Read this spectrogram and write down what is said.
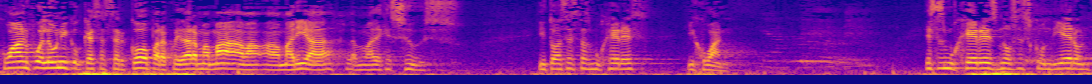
Juan fue el único que se acercó para cuidar a mamá, a María, la mamá de Jesús. Y todas estas mujeres y Juan. Estas mujeres no se escondieron,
